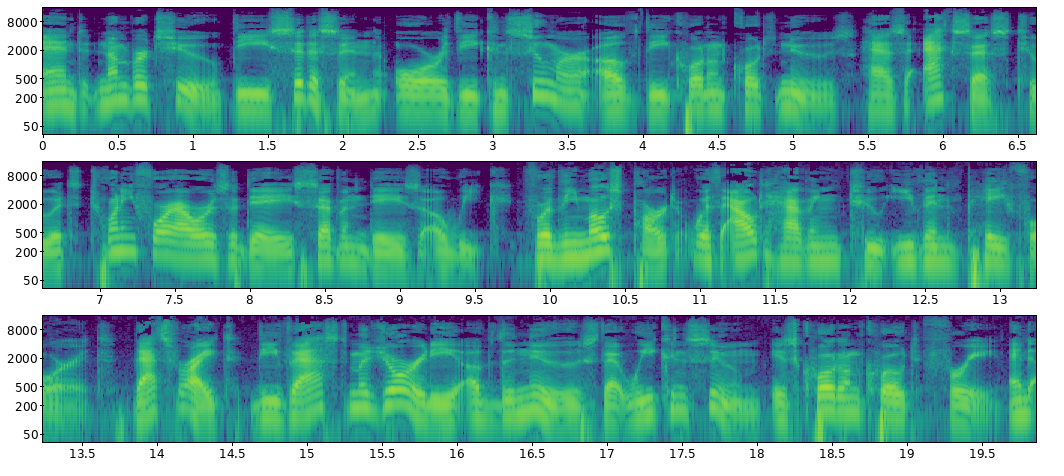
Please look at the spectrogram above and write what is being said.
And number two, the citizen or the consumer of the quote unquote news has access to it 24 hours a day, seven days a week. For the most part, without having to even pay for it. That's right, the vast majority of the news that we consume is quote unquote free. And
